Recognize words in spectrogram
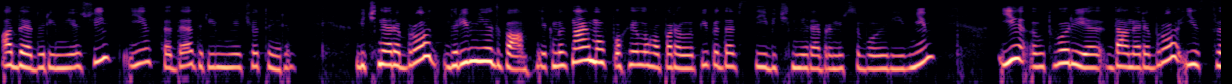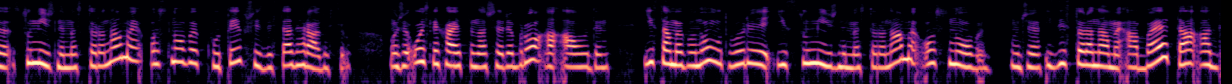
AD дорівнює 6 і CD дорівнює 4. Бічне ребро дорівнює 2. Як ми знаємо, в похилого паралелепіпеда всі бічні ребра між собою рівні і утворює дане ребро із суміжними сторонами основи кути в 60 градусів. Отже, ось нехай це наше ребро А1, і саме воно утворює із суміжними сторонами основи. Отже, зі сторонами АБ та АД.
